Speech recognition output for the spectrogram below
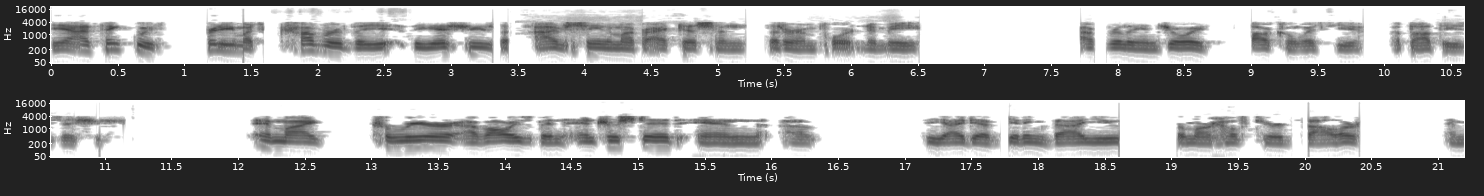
Yeah, I think we've pretty much covered the, the issues that I've seen in my practice and that are important to me. I've really enjoyed talking with you about these issues. In my career, I've always been interested in uh, the idea of getting value from our healthcare dollar and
